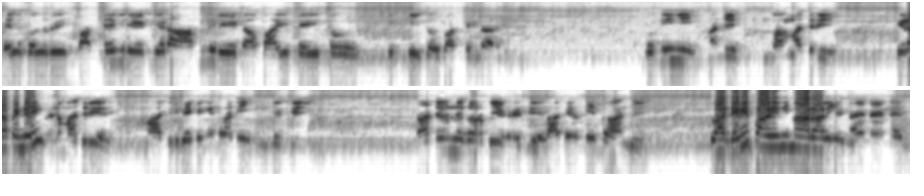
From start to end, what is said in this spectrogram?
ਬਿਲਕੁਲ ਵੀ ਪਾਸੇ ਵੀ ਰੇਟ ਜਿਹੜਾ ਆਪ ਵੀ ਰੇਟ ਆ 22 23 ਤੋਂ 21 ਤੋਂ ਵੱਧ ਚੱਲਦਾ ਹੈ ਕਿਉਂਕਿ ਜੀ? ਹਾਂਜੀ ਗਮ ਮਾਜਰੀ ਕਿਹੜਾ ਪਿੰਡ ਹੈ ਜੀ? ਪਿੰਡ ਮਾਜਰੀ ਹੈ ਜੀ। ਮਾਜਰੀ ਵੇਖੇਗੀ ਤੁਹਾਡੀ? ਦੇਖੀ ਜੀ। 1950 ਰੁਪਏ ਖਰੀਦੀ ਹੈ। ਸਾਡੇ ਉੱਤੇ ਹਾਂਜੀ। ਤੁਹਾਡੇ ਵੀ ਪਾਣੀ ਦੀ ਮਾਰ ਵਾਲੀ ਹੈ ਜੀ? ਨਹੀਂ ਨਹੀਂ ਨਹੀਂ।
